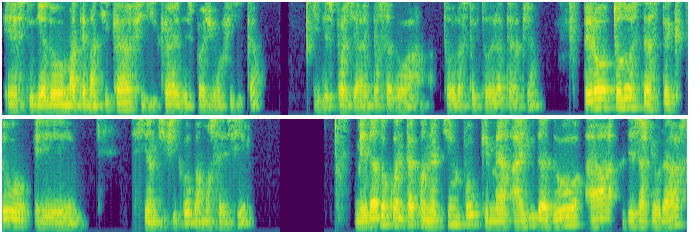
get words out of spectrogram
He estudiado matemática, física y después geofísica. Y después ya he pasado a todo el aspecto de la terapia. Pero todo este aspecto eh, científico, vamos a decir, me he dado cuenta con el tiempo que me ha ayudado a desarrollar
